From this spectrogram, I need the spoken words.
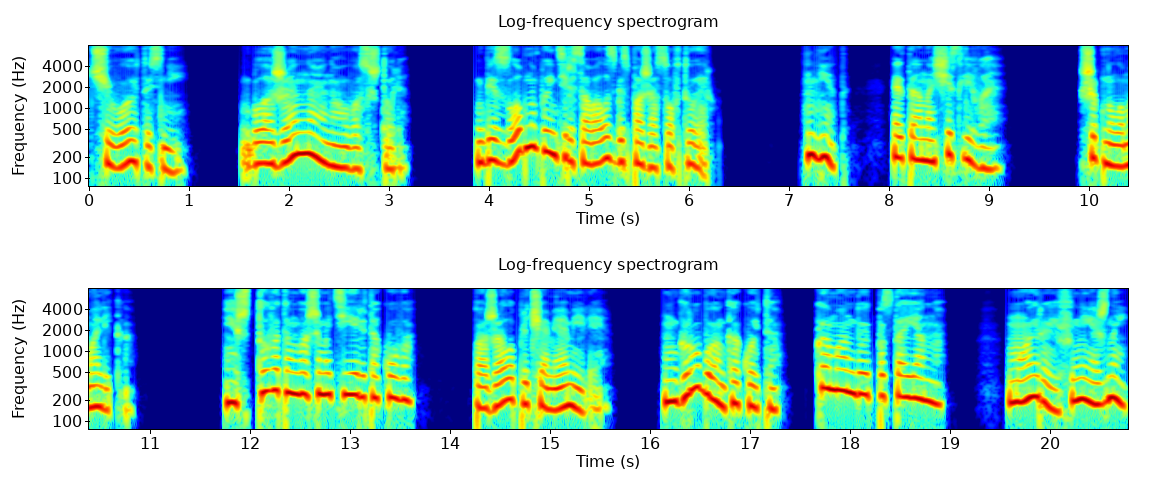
Чего это с ней? Блаженная она у вас, что ли? Беззлобно поинтересовалась госпожа Софтуэр. «Нет, это она счастливая», — шепнула Малика. «И что в этом вашем этьере такого?» — пожала плечами Амелия. «Грубый он какой-то, командует постоянно. Мой Рейф нежный,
